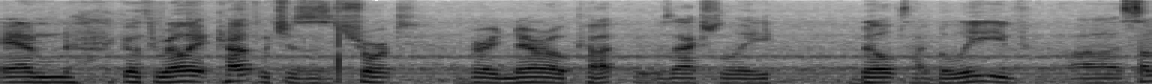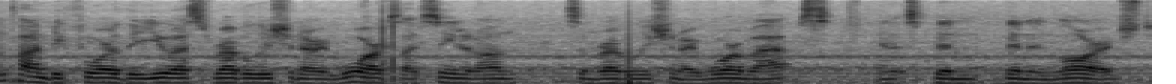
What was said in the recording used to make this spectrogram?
And go through Elliott Cut, which is a short, very narrow cut. It was actually built, I believe, uh, sometime before the U.S. Revolutionary War, because I've seen it on some Revolutionary War maps, and it's been been enlarged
